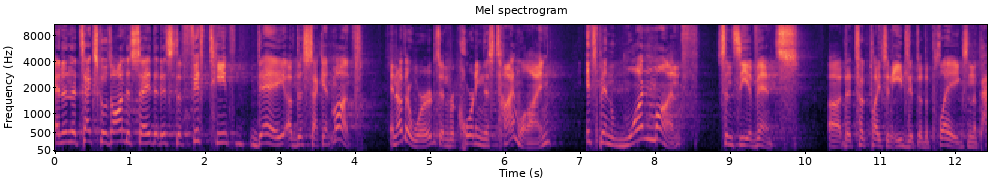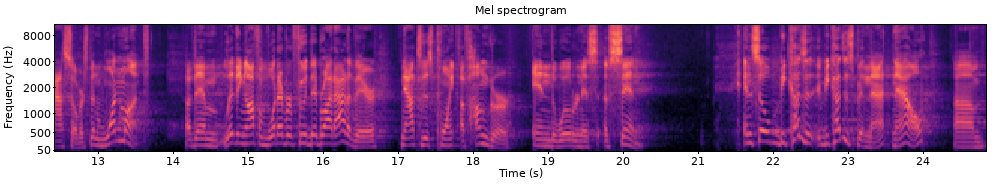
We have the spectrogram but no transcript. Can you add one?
And then the text goes on to say that it's the 15th day of the second month. In other words, in recording this timeline, it's been one month since the events uh, that took place in Egypt of the plagues and the Passover. It's been one month of them living off of whatever food they brought out of there, now to this point of hunger in the wilderness of sin. And so, because, because it's been that, now um,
